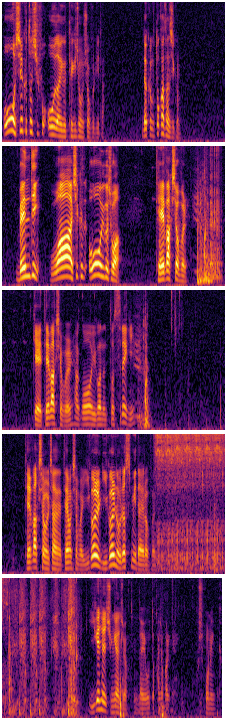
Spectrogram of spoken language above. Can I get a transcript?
오, 실크 터치 4. 오, 나 이거 되게 좋은 셔블이다. 나 그럼 똑같아 지금. 멘딩. 와, 실크. 오, 이거 좋아. 대박 셔블. 오케이 대박 셔블 하고 이거는 또 쓰레기. 대박 셔블 자네 대박 셔블. 이걸 이걸 노렸습니다 여러분. 이게 제일 중요하죠. 나 이것도 가져갈래. 혹시 모르니까.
